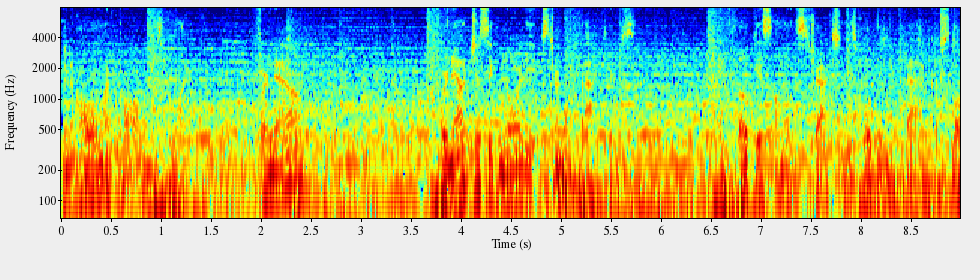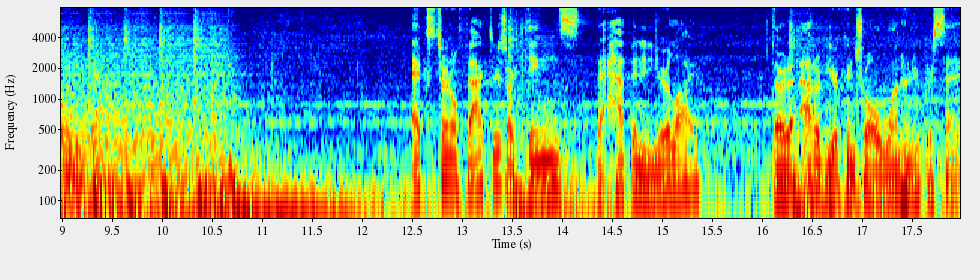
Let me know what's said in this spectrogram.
than all of my problems in life? For now, for now, just ignore the external factors and focus on the distractions holding you back or slowing you down. External factors are things that happen in your life that are out of your control 100%.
